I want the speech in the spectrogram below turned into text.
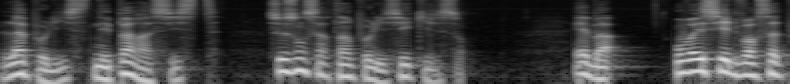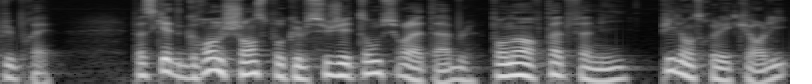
La police n'est pas raciste, ce sont certains policiers qui le sont. Eh bah, on va essayer de voir ça de plus près parce qu'il y a de grandes chances pour que le sujet tombe sur la table pendant un repas de famille, pile entre les curly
